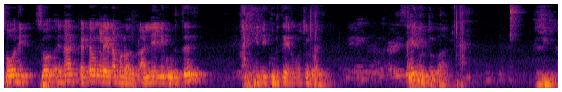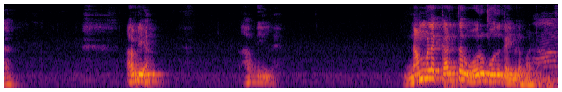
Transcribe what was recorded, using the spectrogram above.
சோதி சோ ஏன்னா கெட்டவங்களை என்ன பண்ணுவார்? அள்ளி அள்ளி கொடுத்து அள்ளி அள்ளி கொடுத்து என்னமோ சொல்லுவாங்க கை விட்டுருவார். அப்படியா? அப்படி இல்லை. நம்மளை கர்த்தர் ஒருபோதும் கைவிட மாட்டார்.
